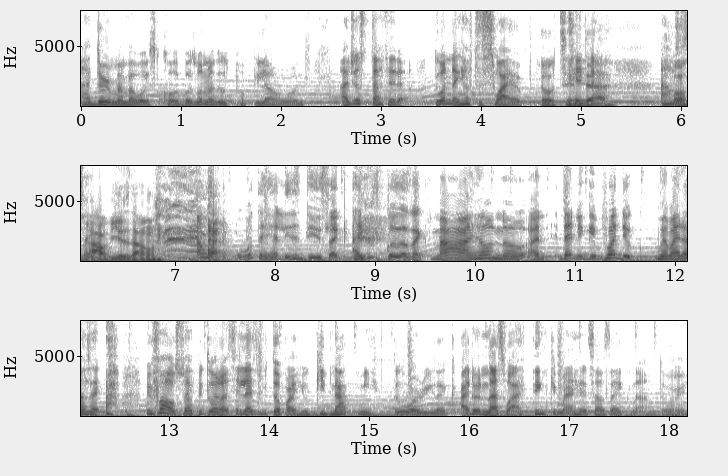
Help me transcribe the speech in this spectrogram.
I don't remember what it's called, but it's one of those popular ones. I just started the one that you have to swipe. Oh, Tinder. Tinder. I was Oh, like, I've used that one. I'm like, what the hell is this? Like, I just closed. I was like, nah, hell no. And then again, before they, my mind, I was like, ah, before I'll swipe it one, I say, let's meet up and he'll kidnap me. Don't worry. Like, I don't. That's what I think in my head. So I was like, nah, don't worry.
